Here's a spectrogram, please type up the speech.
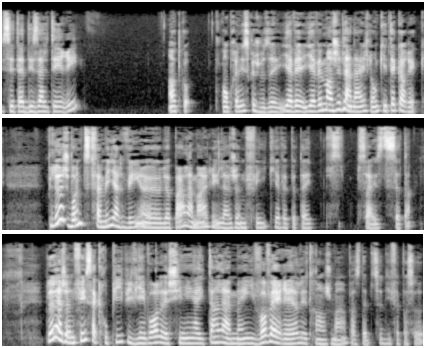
il s'était désaltéré. En tout cas, vous comprenez ce que je veux dire. Il avait, il avait mangé de la neige, donc il était correct. Puis là, je vois une petite famille arriver, euh, le père, la mère et la jeune fille qui avait peut-être 16-17 ans là, la jeune fille s'accroupit, puis vient voir le chien. Elle tend la main. Il va vers elle, étrangement, parce que d'habitude, il fait pas ça.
